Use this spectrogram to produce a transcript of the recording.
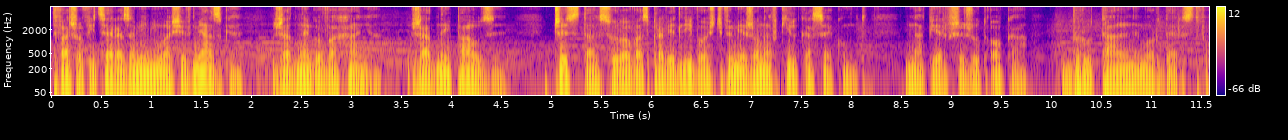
Twarz oficera zamieniła się w miazgę. Żadnego wahania, żadnej pauzy. Czysta, surowa sprawiedliwość wymierzona w kilka sekund. Na pierwszy rzut oka brutalne morderstwo.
